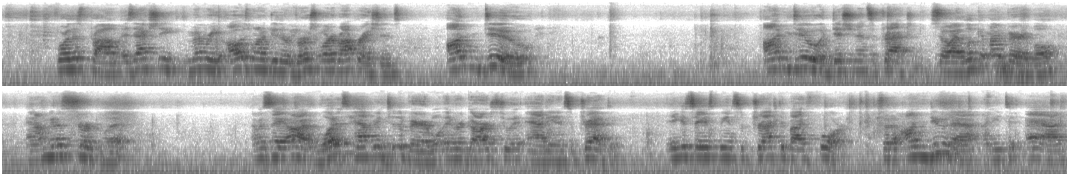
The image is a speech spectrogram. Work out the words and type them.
for this problem is actually remember you always want to do the reverse order of operations. Undo undo addition and subtraction. So I look at my variable and I'm going to circle it. I'm going to say, all right, what is happening to the variable in regards to it adding and subtracting? And you can say it's being subtracted by 4. So to undo that, I need to add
